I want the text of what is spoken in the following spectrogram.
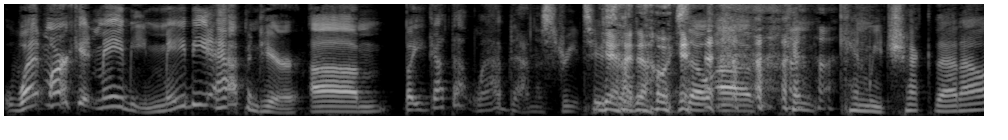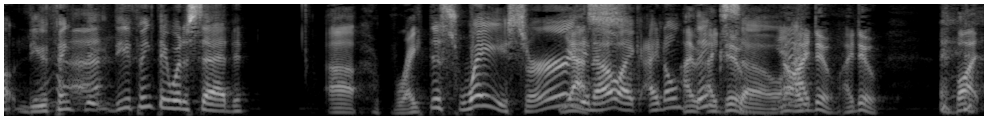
wet market, maybe, maybe it happened here. Um, but you got that lab down the street too. Yeah, so, I know. So, uh, can can we check that out? Do you think they, do you think they would have said, uh, right this way, sir? Yes. You know, like I don't I, think I do. so. No, I do. I do. But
